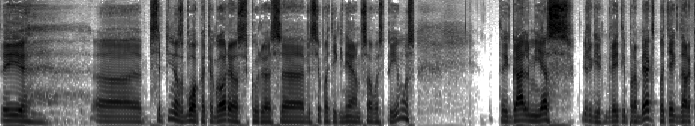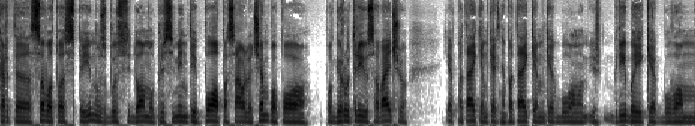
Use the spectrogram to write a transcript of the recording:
Tai uh, septynios buvo kategorijos, kuriuose visi pateikinėjom savo spėjimus. Tai galim jas irgi greitai prabėgti, pateikti dar kartą savo tuos spėjimus, bus įdomu prisiminti po pasaulio čempo, po, po gerų trijų savaičių, kiek pataikėm, kiek nepataikėm, kiek buvom iš grybai, kiek buvom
